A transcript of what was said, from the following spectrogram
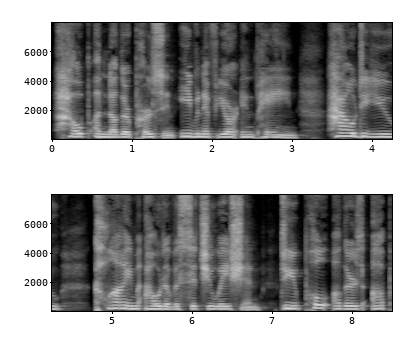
help another person, even if you're in pain? How do you climb out of a situation? Do you pull others up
